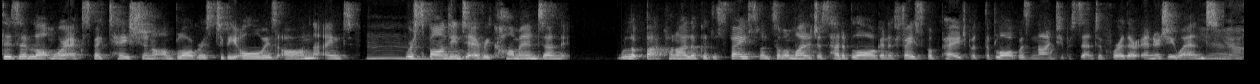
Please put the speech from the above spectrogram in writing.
there's a lot more expectation on bloggers to be always on and mm. responding to every comment and look back when I look at the space when someone might have just had a blog and a Facebook page, but the blog was 90% of where their energy went. Yeah. yeah.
